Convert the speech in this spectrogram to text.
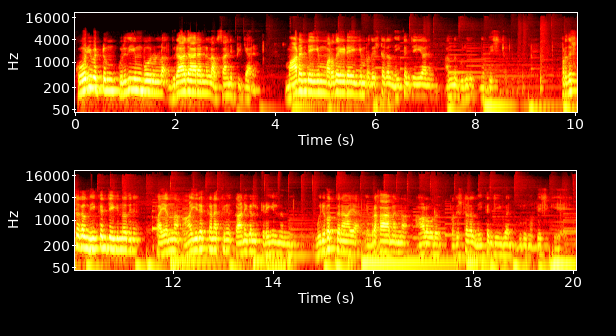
കോഴിവെട്ടും കുരുതിയും പോലുള്ള ദുരാചാരങ്ങൾ അവസാനിപ്പിക്കാനും മാടന്റെയും മറുതയുടെയും പ്രതിഷ്ഠകൾ നീക്കം ചെയ്യാനും അന്ന് ഗുരു നിർദ്ദേശിച്ചു. പ്രതിഷ്ഠകൾ നീക്കം ചെയ്യുന്നതിന് ഭയന്ന ആയിരക്കണക്കിന് കാണികൾക്കിടയിൽ നിന്ന് ഗുരുഭക്തനായ എബ്രഹാം എന്ന ആളോട് പ്രതിഷ്ഠകൾ നീക്കം ചെയ്യുവാൻ ഗുരു നിർദ്ദേശിക്കുകയായിരുന്നു.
